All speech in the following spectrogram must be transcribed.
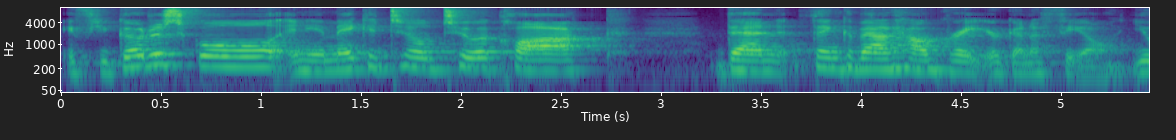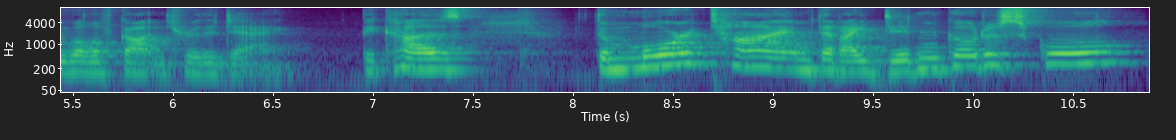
if you go to school and you make it till two o'clock, then think about how great you're going to feel. You will have gotten through the day. Because the more time that I didn't go to school,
